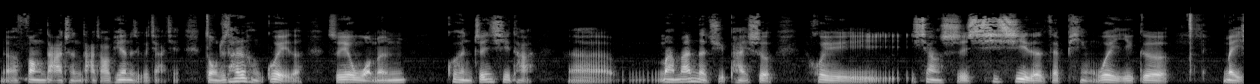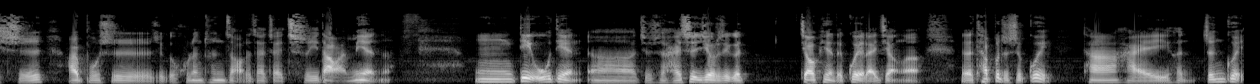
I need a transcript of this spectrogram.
呃放大成大照片的这个价钱，总之它是很贵的，所以我们会很珍惜它，呃，慢慢的去拍摄。会像是细细的在品味一个美食，而不是这个囫囵吞枣的在在吃一大碗面呢。嗯，第五点啊，就是还是就是这个胶片的贵来讲啊，呃，它不只是贵，它还很珍贵、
